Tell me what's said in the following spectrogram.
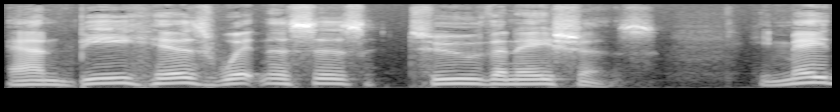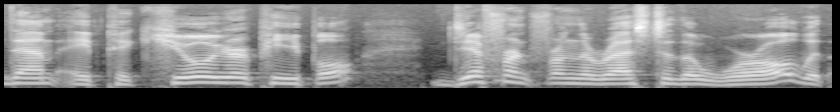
and be his witnesses to the nations. He made them a peculiar people, different from the rest of the world with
